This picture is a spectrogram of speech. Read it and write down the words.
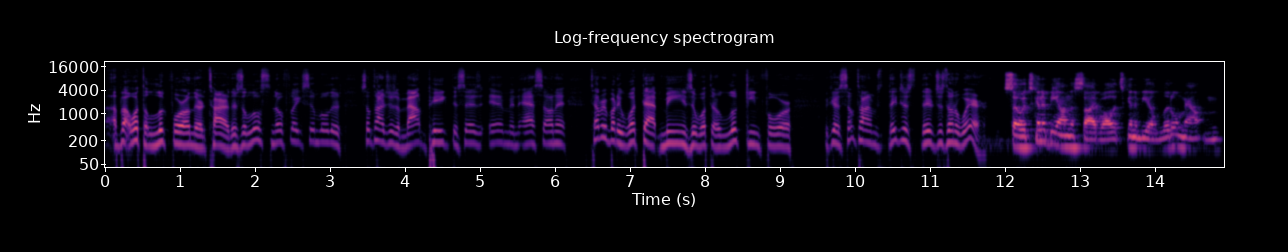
about what to look for on their tire. There's a little snowflake symbol. There's sometimes there's a mountain peak that says M and S on it. Tell everybody what that means and what they're looking for because sometimes they just they're just unaware. So it's going to be on the sidewall. It's going to be a little mountain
